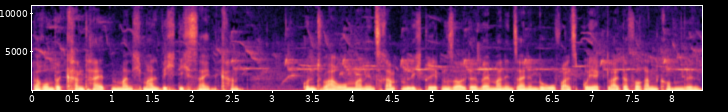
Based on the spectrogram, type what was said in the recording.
warum Bekanntheit manchmal wichtig sein kann – und warum man ins Rampenlicht treten sollte, wenn man in seinem Beruf als Projektleiter vorankommen will.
